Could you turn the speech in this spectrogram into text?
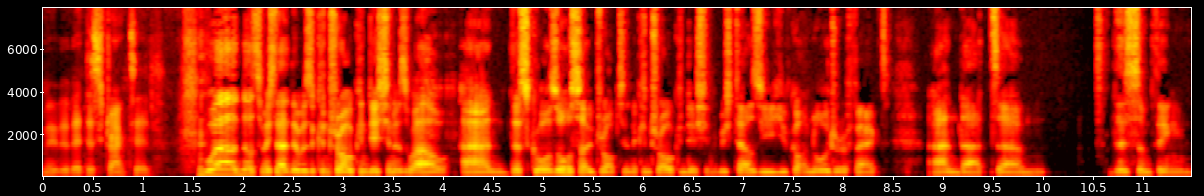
Maybe a bit distracted. well, not so much that there was a control condition as well, and the scores also dropped in the control condition, which tells you you've got an order effect, and that um, there's something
